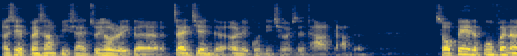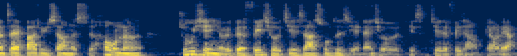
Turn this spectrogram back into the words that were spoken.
而且本场比赛最后的一个再见的二垒滚地球也是他打的。手背的部分呢，在八局上的时候呢，朱一贤有一个飞球接杀苏志杰，那球也是接的非常漂亮。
